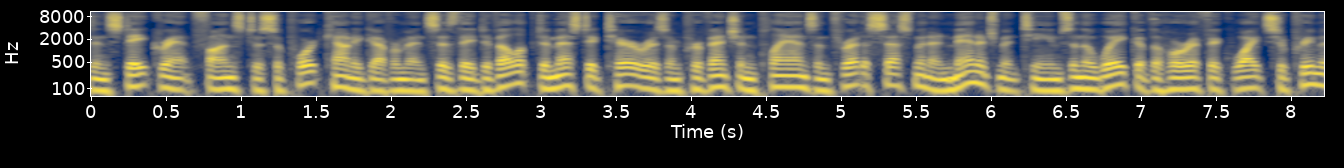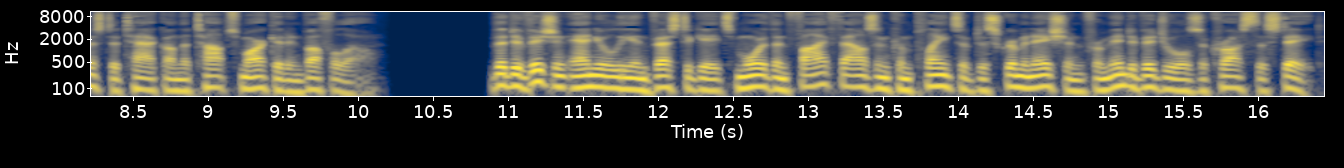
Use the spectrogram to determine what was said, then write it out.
in state grant funds to support county governments as they develop domestic terrorism prevention plans and threat assessment and management teams in the wake of the horrific white supremacist attack on the Tops Market in Buffalo. The division annually investigates more than 5,000 complaints of discrimination from individuals across the state.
